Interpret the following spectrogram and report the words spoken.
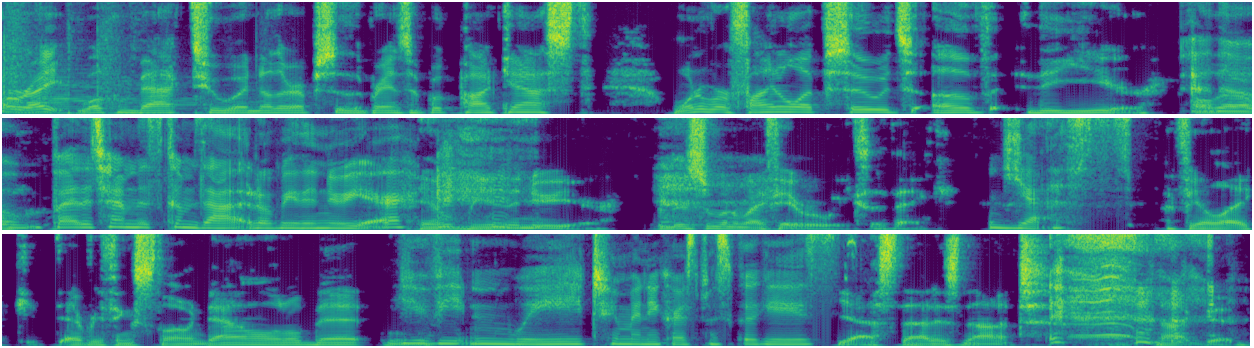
All right, welcome back to another episode of the Brands That Book podcast. One of our final episodes of the year. Although, Although by the time this comes out, it'll be the new year. it'll be the new year. This is one of my favorite weeks, I think. Yes. I feel like everything's slowing down a little bit. You've eaten way too many Christmas cookies. Yes, that is not not good.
